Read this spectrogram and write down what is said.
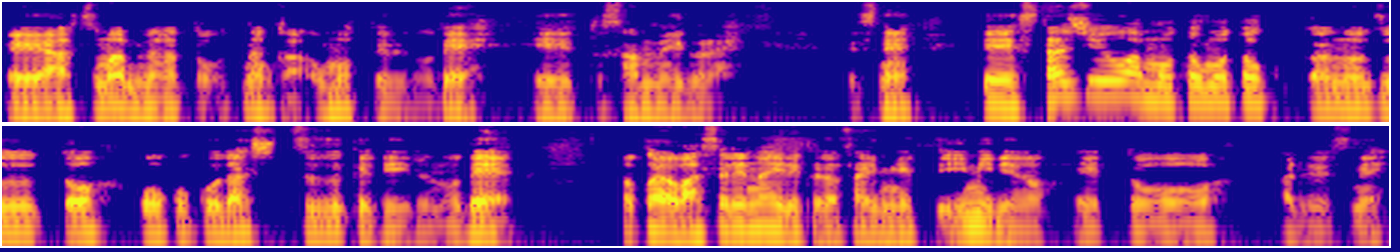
えー、集まるなとなんか思ってるので、えっ、と3名ぐらいですね。で、スタジオはもともとあのずっと広告を出し続けているので、まあ、これは忘れないでくださいねって意味での、えっ、と、あれですね。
